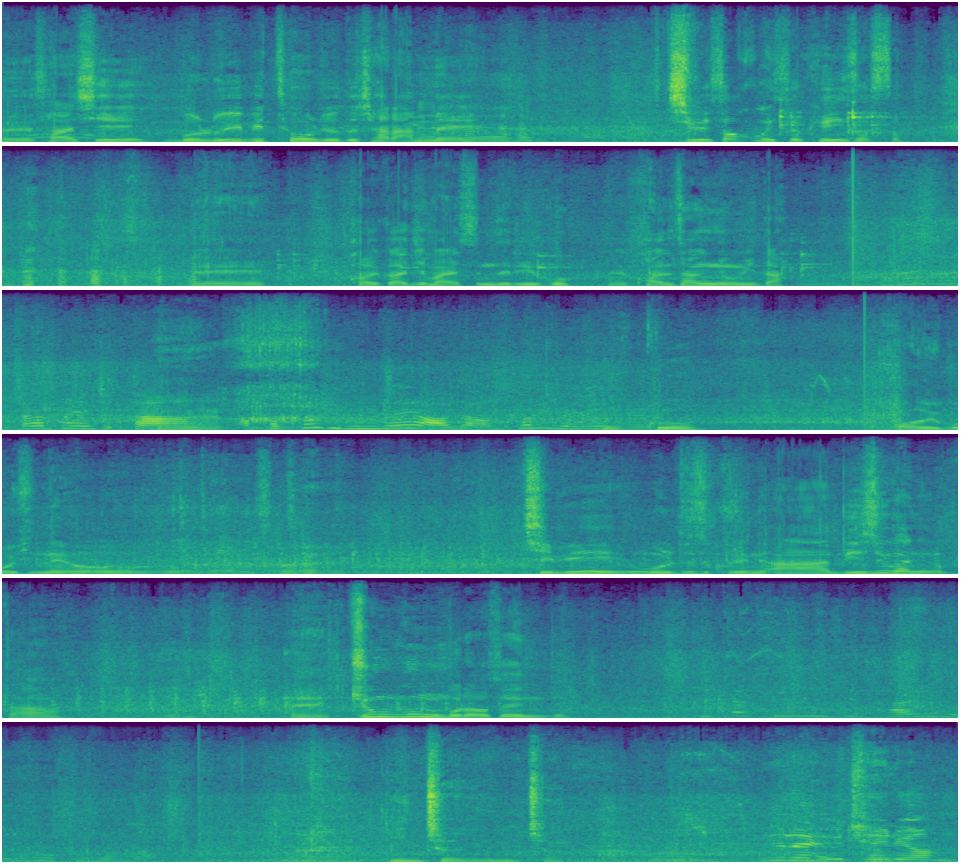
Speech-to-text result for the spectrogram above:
네, 사실 뭐 루이비통을 줘도 잘 안 매. 집에 썩고 있어. 괜히 샀어. 네. 거기까지 말씀드리고 네, 관상용이다. 따뜻하니 좋다. 네. 아, 벚꽃 이런데 아직 안 폈네. 좋고 어이 멋있네요. 네. 집이 올드스쿨이네. 아 미술관인가 보다. 네, 중국 뭐라고 써있는데? 인천 인천. 그래 여기 대련.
